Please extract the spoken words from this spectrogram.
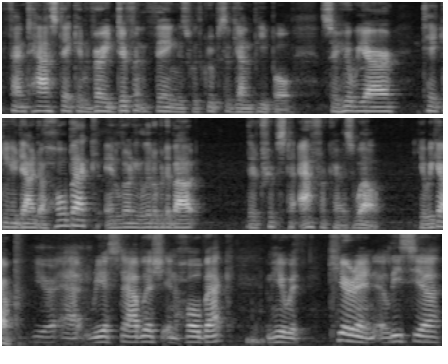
fantastic and very different things with groups of young people. So here we are taking you down to Holbeck and learning a little bit about their trips to Africa as well. Here we go. Here at Reestablish in Holbeck, I'm here with Kieran, Alicia,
